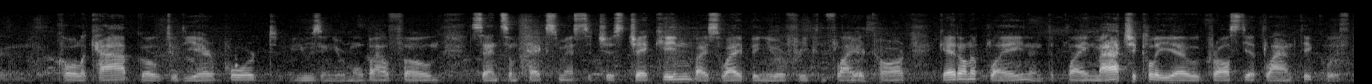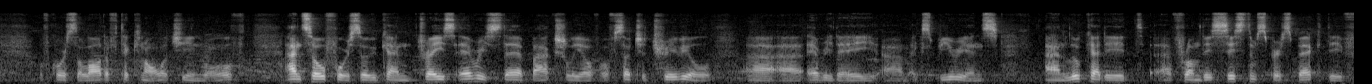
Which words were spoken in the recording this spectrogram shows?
call a cab, go to the airport using your mobile phone, send some text messages, check in by swiping your frequent flyer card, get on a plane, and the plane magically uh, will cross the Atlantic with, of course, a lot of technology involved, and so forth. So you can trace every step actually of, of such a trivial everyday um, experience and look at it uh, from this systems perspective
